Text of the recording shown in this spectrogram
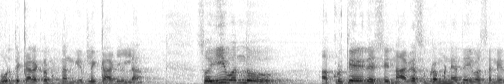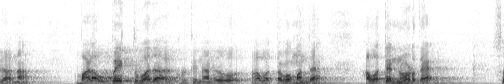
ಪೂರ್ತಿ ಕಾರ್ಯಕ್ರಮಕ್ಕೆ ನನಗೆ ಇರ್ಲಿಕ್ಕೆ ಆಗಲಿಲ್ಲ. ಸೊ ಈ ಒಂದು, ಆ ಕೃತಿ ಏನಿದೆ, ಶ್ರೀ ನಾಗಸುಬ್ರಹ್ಮಣ್ಯ ದೈವ ಸನ್ನಿಧಾನ, ಭಾಳ ಉಪಯುಕ್ತವಾದ ಕೃತಿ. ನಾನು ಅವತ್ತು ತಗೊಂಬಂದೆ, ಅವತ್ತೇ ನೋಡಿದೆ. ಸೊ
